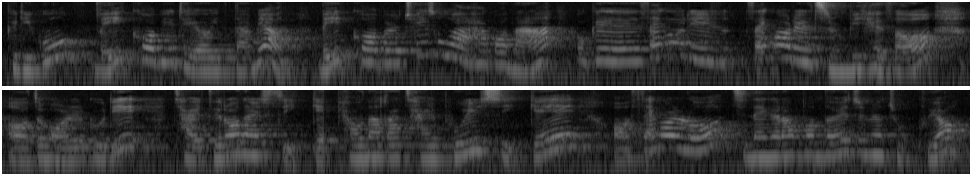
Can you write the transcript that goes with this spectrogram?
그리고 메이크업이 되어 있다면 메이크업을 최소화하거나 혹은 생얼을, 생얼을 준비해서 어, 좀 얼굴이 잘 드러날 수 있게 변화가 잘 보일 수 있게 어, 생얼로 진행을 한 번 더 해주면 좋고요.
